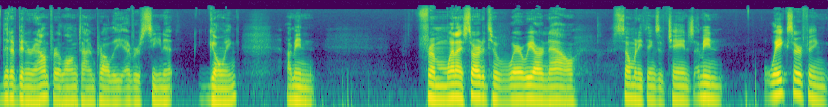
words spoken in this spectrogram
that have been around for a long time probably ever seen it going. I mean, from when I started to where we are now, so many things have changed. I mean, wake surfing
